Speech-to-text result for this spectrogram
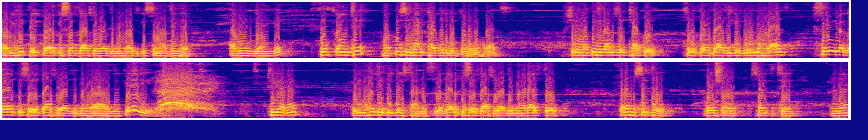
और यहीं पे गौर किशोरदास बाबा जी महाराज की समाधि है। अभी हम जाएँगे। वो कौन थे? भक्ति सिद्धांत ठाकुर के गुरु महाराज। श्री भक्ति सिद्धांत ठाकुर, श्री प्रभुपा जी के गुरु महाराज, श्री गौर किशोरदास बाबा जी महाराज के। ठीक है ना? ये बहुत ही दिव्य स्थान है गौर किशोर दास जी महाराज तो परम सिद्ध वैष्णव संत थे, है ना?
